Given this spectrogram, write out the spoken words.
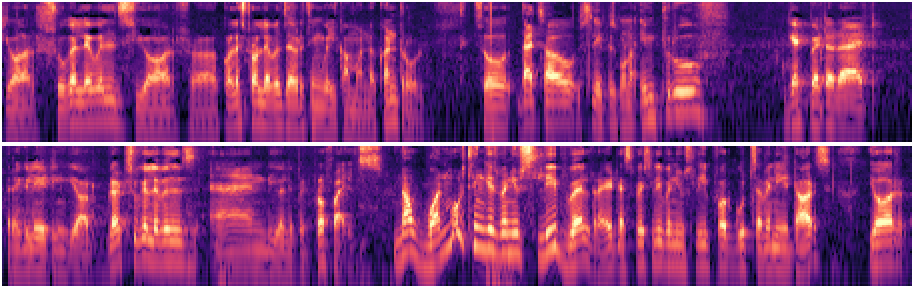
your sugar levels your uh, cholesterol levels everything will come under control. So that's how sleep is going to improve. Get better at regulating your blood sugar levels and your lipid profiles. Now one more thing is when you sleep well right especially when you sleep for good 7 8 hours your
